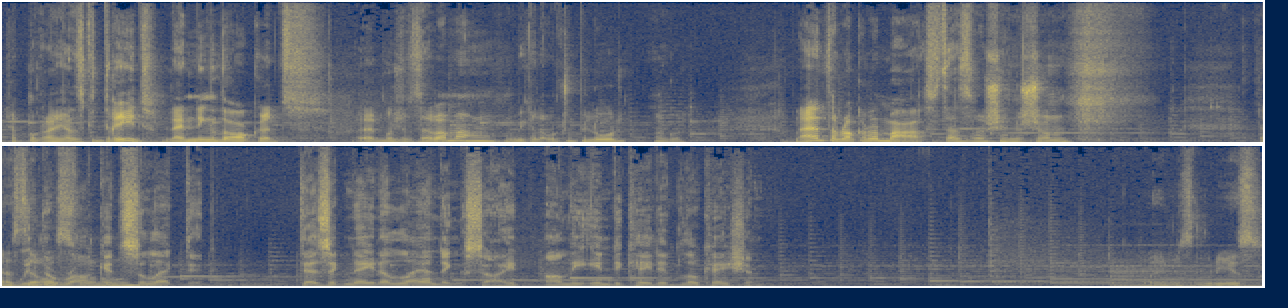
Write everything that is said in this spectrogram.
Ich habe noch gar nicht alles gedreht. Landing the Rocket. Äh, muss ich das selber machen? Wie kann Autopilot? Na gut. Land the Rocket on Mars. Das ist wahrscheinlich schon erste With the rocket selected, designate a landing site on the indicated location. Soll ich wissen, wo die ist?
